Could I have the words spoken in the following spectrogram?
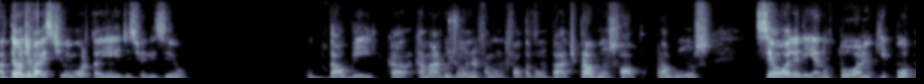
até onde vai esse time morto aí? Disse Eliseu. O Dalbi Camargo Júnior falando que falta vontade. Para alguns falta. Para alguns, você olha ali é notório que, pô,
